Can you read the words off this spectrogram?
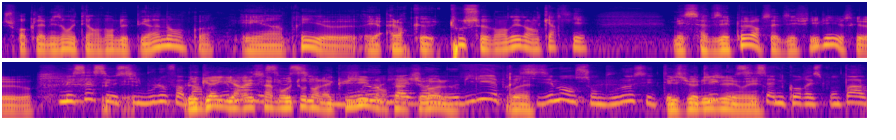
Je crois que la maison était en vente depuis un an quoi et à un prix alors que tout se vendait dans le quartier mais ça faisait peur, ça faisait flipper parce que. Mais ça, c'est aussi le boulot. le gars, il garait sa moto dans la cuisine. En fait, l'agent immobilier, précisément, son boulot, c'était d'expliquer que si ça ne correspond pas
